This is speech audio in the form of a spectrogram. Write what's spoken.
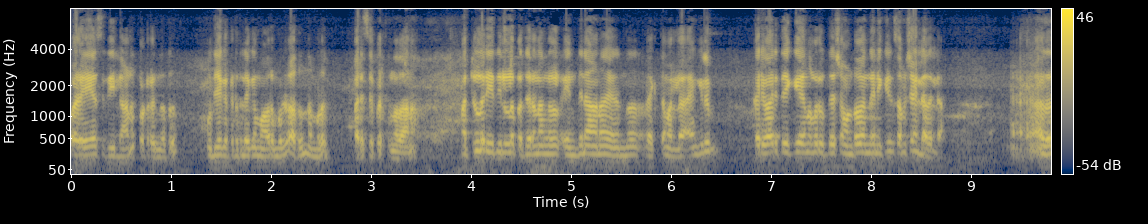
പഴയ സ്ഥിതിയിലാണ് തുടരുന്നത്. പുതിയ കെട്ടിടത്തിലേക്ക് മാറുമ്പോഴും അതും നമ്മൾ പരസ്യപ്പെടുത്തുന്നതാണ്. മറ്റുള്ള രീതിയിലുള്ള പ്രചരണങ്ങൾ എന്തിനാണ് എന്ന് വ്യക്തമല്ല. എങ്കിലും കരിവാരിത്തേക്ക് എന്നുള്ള ഉദ്ദേശം ഉണ്ടോ എന്ന് എനിക്ക് സംശയമില്ല അതല്ല അത്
